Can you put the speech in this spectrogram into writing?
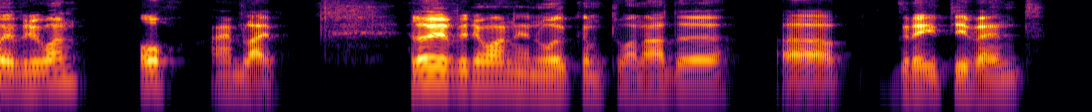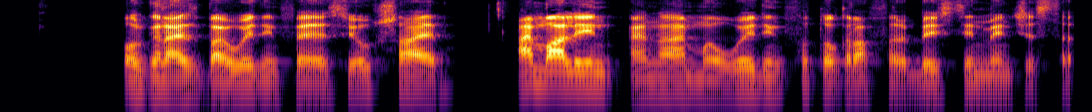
everyone. Oh, I'm live. Hello, everyone, and welcome to another uh, great event organized by Wedding Fayres Yorkshire. I'm Alin, and I'm a wedding photographer based in Manchester.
